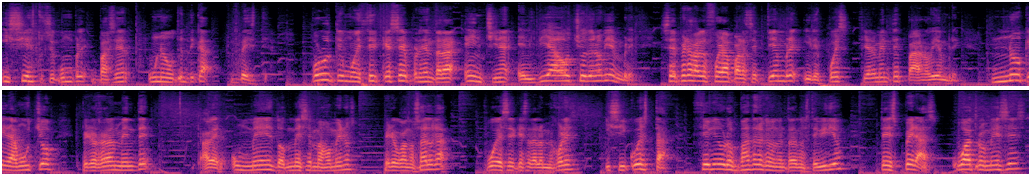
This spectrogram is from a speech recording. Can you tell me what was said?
Y si esto se cumple, va a ser una auténtica bestia. Por último, decir que se presentará en China el día 8 de noviembre. Se esperaba que fuera para septiembre y después finalmente para noviembre. No queda mucho, pero realmente, a ver, un mes, dos meses más o menos, pero cuando salga puede ser que sea de los mejores. Y si cuesta 100 euros más de lo que he comentado en este vídeo, te esperas 4 meses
